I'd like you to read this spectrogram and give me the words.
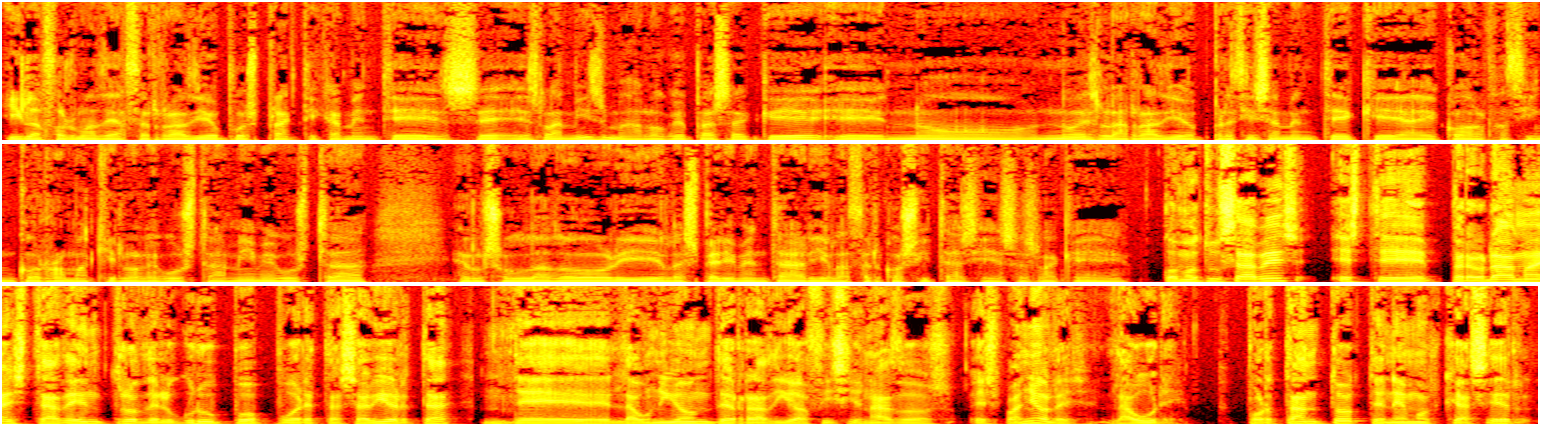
y la forma de hacer radio pues prácticamente es, es la misma. Lo que pasa que eh, no, no es la radio precisamente que a Eco Alfa 5 Roma Kilo le gusta. A mí me gusta el soldador y el experimentar y el hacer cositas y esa es la que... Como tú sabes, este programa está dentro del grupo Puertas Abiertas de la Unión de Radioaficionados Españoles, la URE. Por tanto, tenemos que hacer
